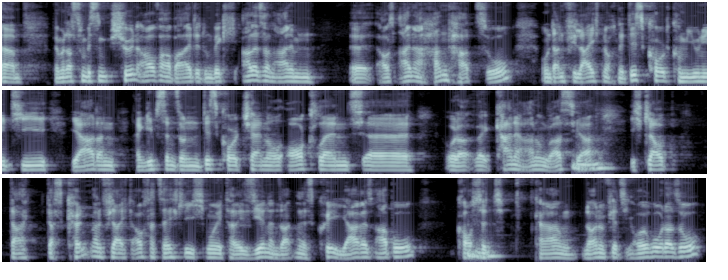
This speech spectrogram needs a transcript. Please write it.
Ähm, wenn man das so ein bisschen schön aufarbeitet und wirklich alles an einem äh, aus einer Hand hat so und dann vielleicht noch eine Discord-Community, ja, dann, dann gibt es dann so einen Discord-Channel, Auckland äh, oder äh, keine Ahnung was, mhm. ja. Ich glaube, da, das könnte man vielleicht auch tatsächlich monetarisieren. Dann sagt man, das okay, Jahresabo kostet, mhm. keine Ahnung, 49 Euro oder so.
